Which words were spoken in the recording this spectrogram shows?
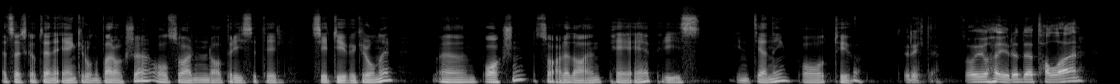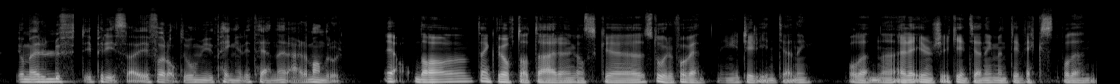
Et selskap tjener én krone per aksje, og så er den da priset til si 20 kroner eh, på aksjen. Så er det da en PE, prisinntjening, på 20. Riktig. Så jo høyere det tallet er, jo mer luft i prisa i forhold til hvor mye penger de tjener, er det med andre ord. Ja, Da tenker vi ofte at det er en ganske store forventninger til inntjening. På den, eller unnskyld, ikke inntjening, men til vekst på, den,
